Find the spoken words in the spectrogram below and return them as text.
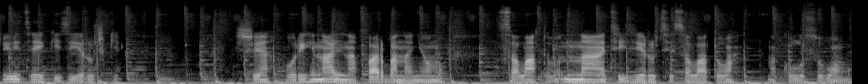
Дивіться, які зірочки. Ще оригінальна фарба на ньому салатова, на цій зірочці салатова на колосовому.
